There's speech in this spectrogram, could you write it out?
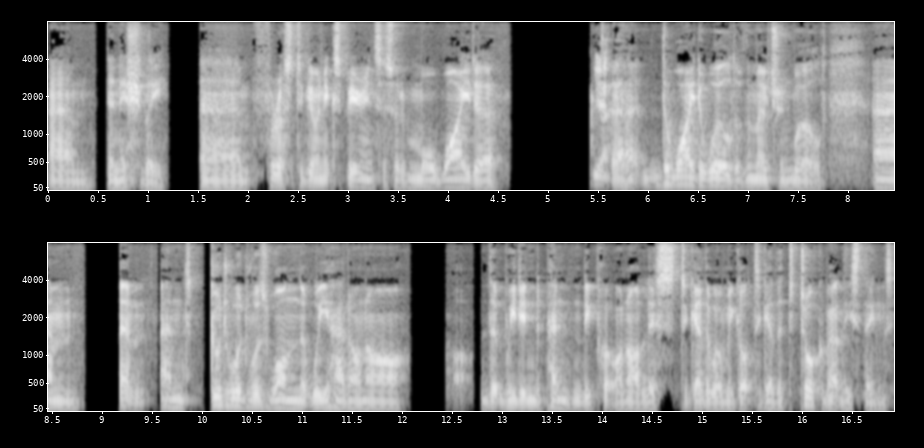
um, initially, um, for us to go and experience a sort of more wider, yeah, uh, the wider world of the motoring world. Um, um, and Goodwood was one that we had on our that we'd independently put on our list together when we got together to talk about these things.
